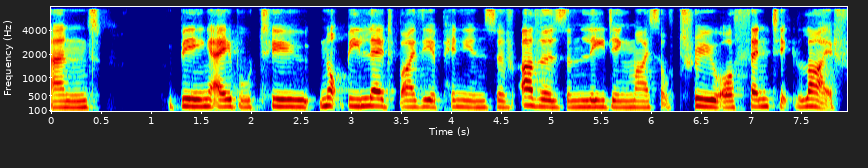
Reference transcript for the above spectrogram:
and being able to not be led by the opinions of others and leading my sort of true authentic life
